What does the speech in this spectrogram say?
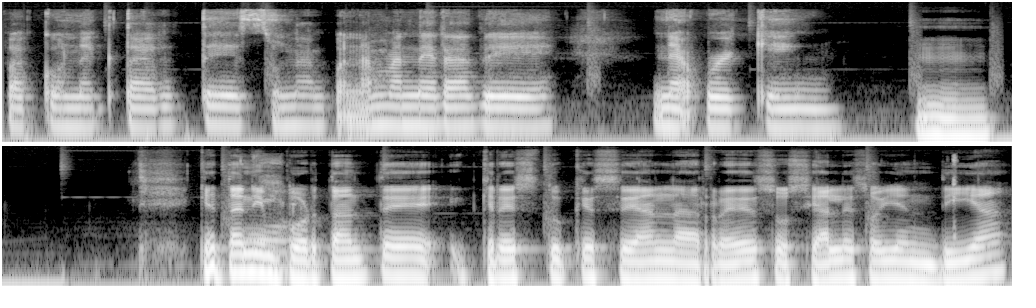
para conectarte es una buena manera de networking. Mm. ¿Qué tan importante crees tú que sean las redes sociales hoy en día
